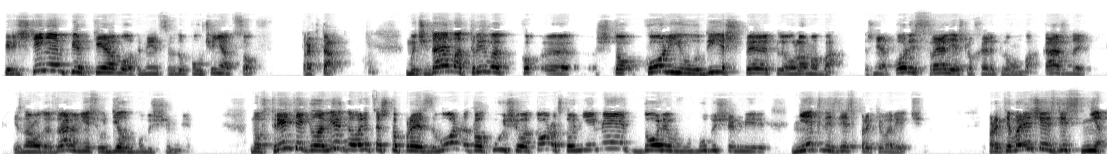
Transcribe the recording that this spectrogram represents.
Перед чтением Перкея вот имеется в виду поучение отцов, трактат, мы читаем отрывок, э, что «Коль Иуди шперек леуламаба». Точнее, «Коль Израиль ешлухелек леуламаба». Каждый из народа Израиля у него есть удел в будущем мире. Но в третьей главе говорится, что произвольно толкующего Тору, что он не имеет доли в будущем мире. Нет ли здесь противоречия? Противоречия здесь нет.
